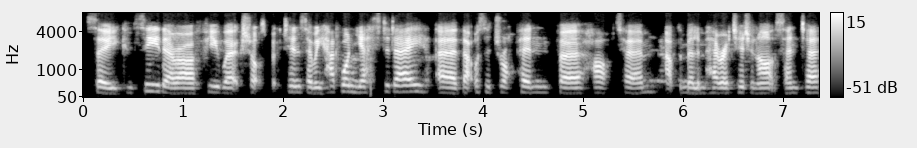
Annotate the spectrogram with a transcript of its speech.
so you can see there are a few workshops booked in. So we had one yesterday. Uh, that was a drop in for half term at the Millom Heritage and Arts Centre,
